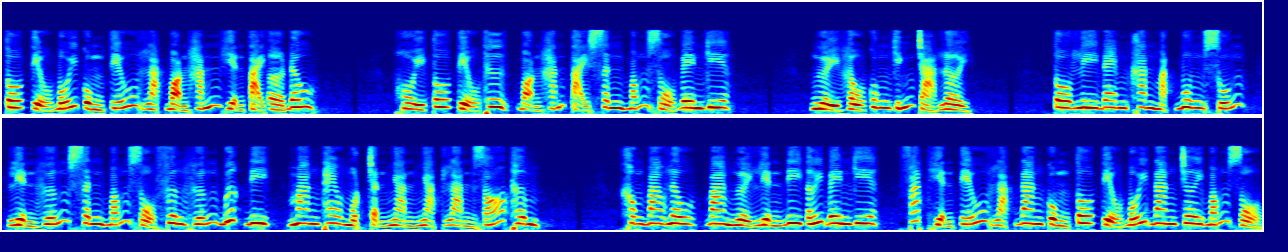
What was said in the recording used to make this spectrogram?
Tô Tiểu Bối cùng Tiếu Lạc bọn hắn hiện tại ở đâu? Hồi Tô Tiểu Thư, bọn hắn tại sân bóng rổ bên kia. Người hầu cung kính trả lời. Tô Ly đem khăn mặt buông xuống, liền hướng sân bóng rổ phương hướng bước đi, mang theo một trận nhàn nhạt làn gió thơm. Không bao lâu, ba người liền đi tới bên kia, phát hiện Tiếu Lạc đang cùng Tô Tiểu Bối đang chơi bóng rổ.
